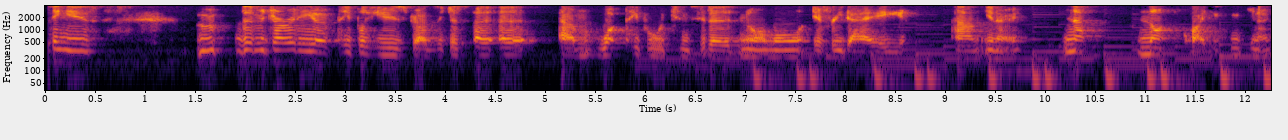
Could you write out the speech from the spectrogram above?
the thing is, the majority of people who use drugs are just um, what people would consider normal, everyday, um, you know, not, not quite, you know,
